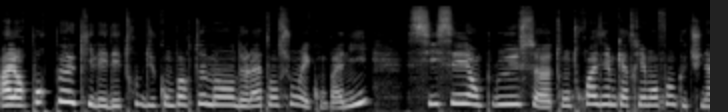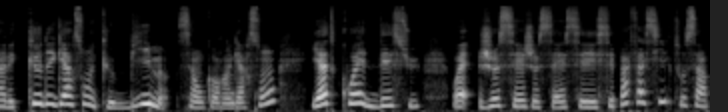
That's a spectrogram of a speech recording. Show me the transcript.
Alors pour peu qu'il ait des troubles du comportement, de l'attention et compagnie, si c'est en plus euh, ton troisième, quatrième enfant que tu n'avais que des garçons et que bim, c'est encore un garçon, il y a de quoi être déçu. Ouais, je sais, je sais, c'est pas facile tout ça.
